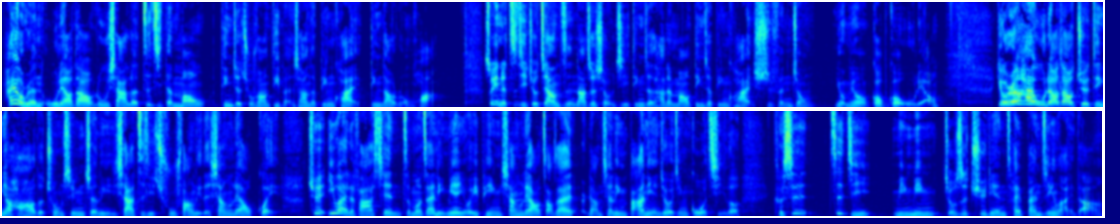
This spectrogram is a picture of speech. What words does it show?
还有人无聊到录下了自己的猫盯着厨房地板上的冰块盯到融化，所以呢，自己就这样子拿着手机盯着他的猫盯着冰块十分钟，有没有够不够无聊？有人还无聊到决定要好好的重新整理一下自己厨房里的香料柜，却意外的发现，怎么在里面有一瓶香料早在两千零八年就已经过期了，可是自己明明就是去年才搬进来的，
